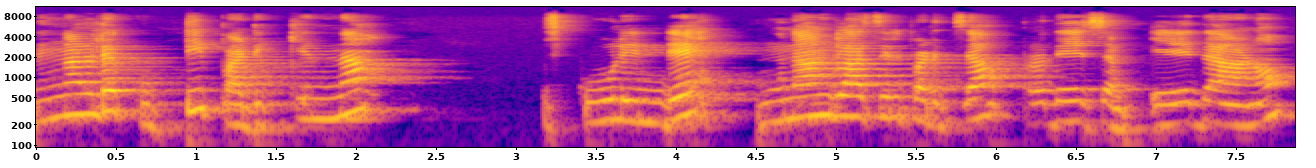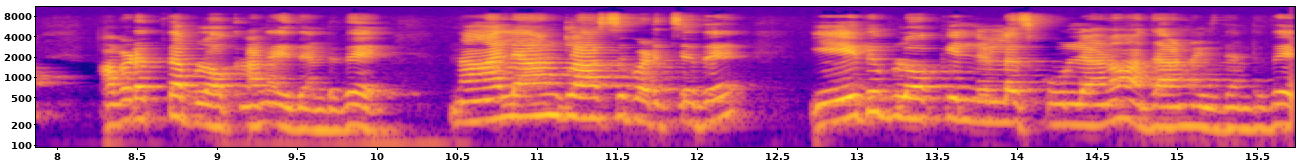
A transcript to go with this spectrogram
നിങ്ങളുടെ കുട്ടി പഠിക്കുന്ന സ്കൂളിന്റെ മൂന്നാം ക്ലാസ്സിൽ പഠിച്ച പ്രദേശം ഏതാണോ അവിടുത്തെ ബ്ലോക്കാണ് എഴുതേണ്ടത്. നാലാം ക്ലാസ് പഠിച്ചത് ഏത് ബ്ലോക്കിലുള്ള സ്കൂളിലാണോ അതാണ് എഴുതേണ്ടത്.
